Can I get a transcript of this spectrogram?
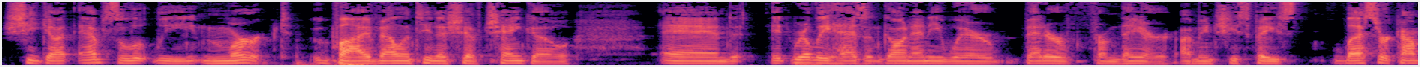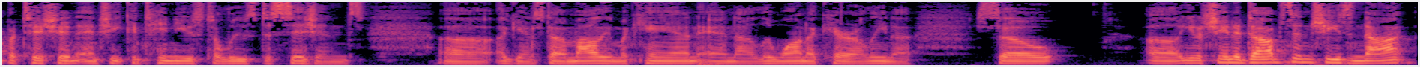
she got absolutely murked by Valentina Shevchenko. And it really hasn't gone anywhere better from there. I mean, she's faced lesser competition and she continues to lose decisions, uh, against, uh, Molly McCann and, uh, Luana Carolina. So uh, you know, Shana Dobson, she's not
